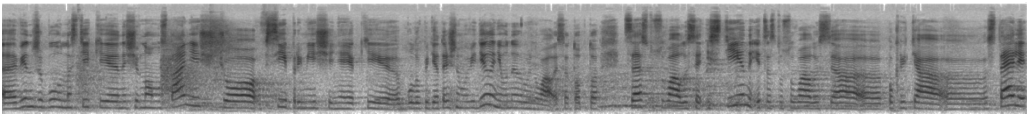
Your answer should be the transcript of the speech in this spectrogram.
Е, Він вже був настільки нищівному стані, що всі приміщення, які були в педіатричному відділенні, вони руйнувалися. Тобто це стосувалося і стін, і це стосувалося е, покриття е, стелі.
